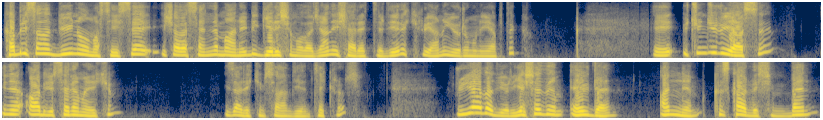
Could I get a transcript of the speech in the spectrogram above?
Kabristana düğün olması ise inşallah seninle manevi gelişim olacağını işarettir diyerek rüyanın yorumunu yaptık. Ee, üçüncü rüyası yine abi selam aleyküm. Biz aleyküm selam diyelim tekrar. Rüyada diyor yaşadığım evden annem, kız kardeşim, ben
